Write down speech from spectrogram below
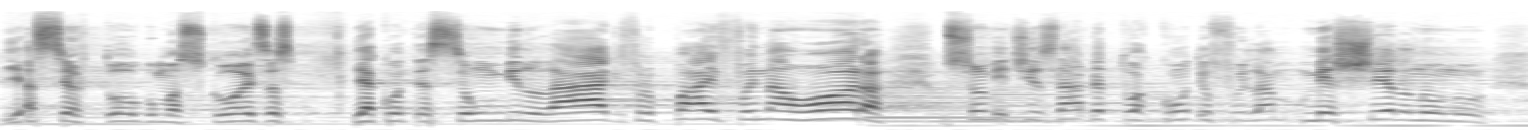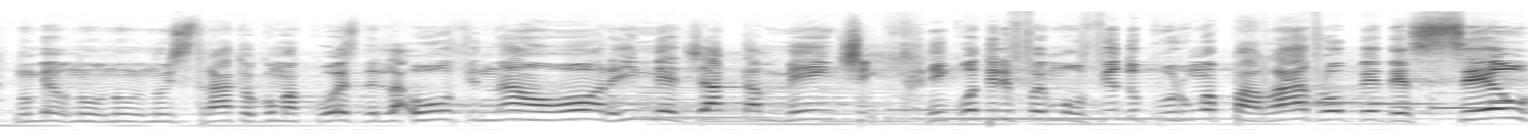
e acertou algumas coisas e aconteceu um milagre. Ele falou, pai, foi na hora. O Senhor me diz, abre a tua conta. Eu fui lá mexer no, no, no meu no, no, no, extrato, alguma coisa. Ele lá, houve na hora, imediatamente. Enquanto ele foi movido por uma palavra, obedeceu,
